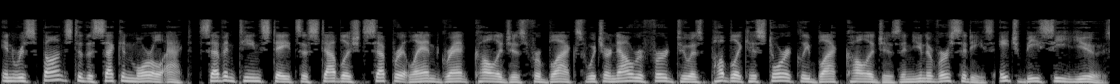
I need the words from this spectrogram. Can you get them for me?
In response to the Second Morrill Act, 17 states established separate land-grant colleges for blacks which are now referred to as public historically black colleges and universities HBCUs.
